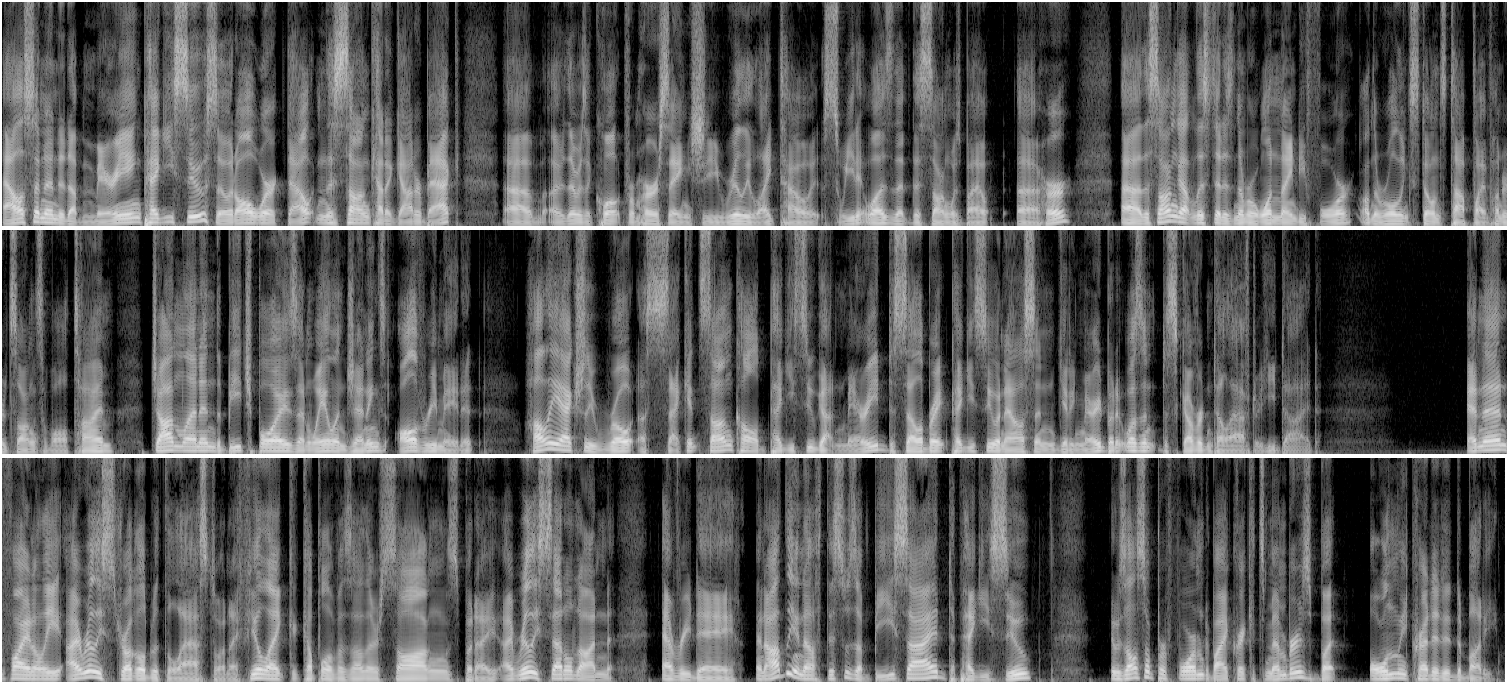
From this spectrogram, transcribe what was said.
Allison ended up marrying Peggy Sue, so it all worked out, and this song kind of got her back. Um, uh, there was a quote from her saying she really liked how sweet it was that this song was about uh, her. Uh, the song got listed as number 194 on the Rolling Stones top 500 songs of all time. John Lennon, the Beach Boys, and Waylon Jennings all remade it. Holly actually wrote a second song called Peggy Sue Got Married to celebrate Peggy Sue and Allison getting married, but it wasn't discovered until after he died. And then finally, I really struggled with the last one. I feel like a couple of his other songs, but I, I really settled on Every Day. And oddly enough, this was a B side to Peggy Sue. It was also performed by Cricket's members, but only credited to Buddy.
